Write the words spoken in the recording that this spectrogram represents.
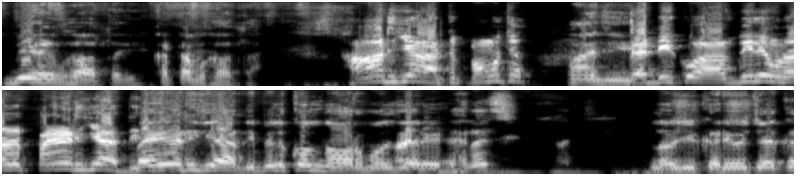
ਦੇਖ ਵਿਖਾਤਾ ਜੀ ਕੱਟਾ ਵਿਖਾਤਾ। 68000 ਚ ਪਹੁੰਚ। ਹਾਂਜੀ। ਗੱਡੀ ਕੋ ਆਪਦੀ ਲਿਆਉਂਦਾ ਤੇ 65000 ਦੀ 65000 ਦੀ ਬਿਲਕੁਲ ਨਾਰਮਲ ਜਿਹਾ ਰੇਟ ਹੈ ਨਾ ਜੀ। ਲਓ ਜੀ ਕਰਿਓ ਚੈੱਕ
